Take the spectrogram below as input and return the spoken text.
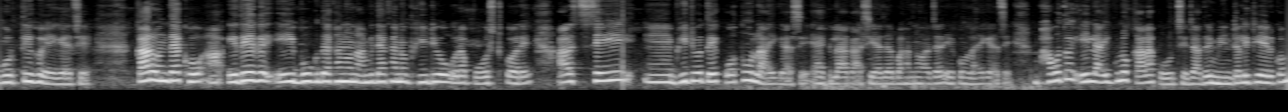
ভর্তি হয়ে গেছে। কারণ দেখো এদের এই বুক দেখানো নামি দেখানো ভিডিও ওরা পোস্ট করে, আর সেই ভিডিওতে কত লাইক আসে? এক লাখ, আশি হাজার, বাহান্ন হাজার এরকম লাইক আছে ভাবো তো এই লাইকগুলো কারা করছে? যাদের মেন্টালিটি এরকম,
